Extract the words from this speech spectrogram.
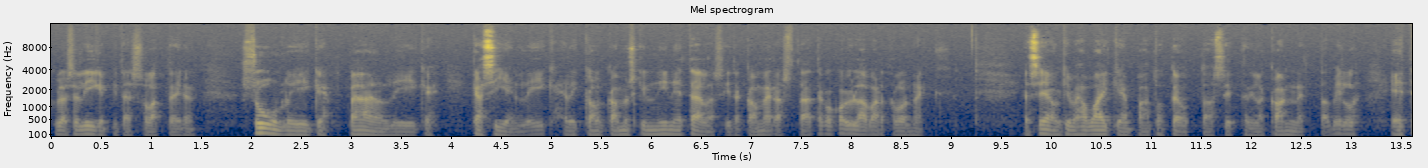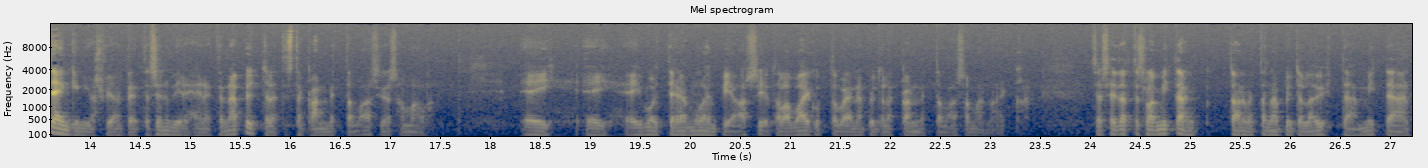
Kyllä se liike pitäisi olla teidän suun liike, pään liike, käsien liike. Eli olkaa myöskin niin etäällä siitä kamerasta, että koko ylävartalo näkyy. Ja se onkin vähän vaikeampaa toteuttaa sitten niillä kannettavilla. Etenkin jos vielä teette sen virheen, että näpyttelette sitä kannettavaa siinä samalla. Ei, ei, ei voi tehdä molempia asioita, olla vaikuttava ja näpytellä kannettavaa saman aikaan. Itse asiassa ei tarvitse olla mitään tarvetta näpytellä yhtään mitään.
